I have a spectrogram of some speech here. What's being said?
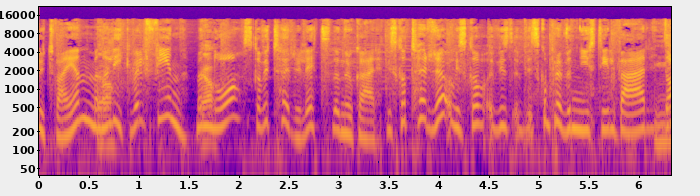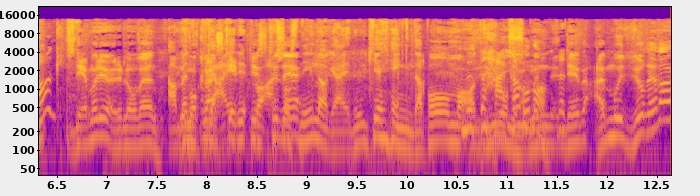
utveien, men Ja. allikevel fin. Men Ja. nå skal vi tørre litt denne uka her. Vi skal tørre, og vi skal, vi, vi skal prøve en ny stil hver dag. Det må du gjøre, Loven. Ja, du må ikke være skeptisk til det. vær så snill da, Geir. Ikke heng deg på her du kan- også, da. Det er moro, det, da.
